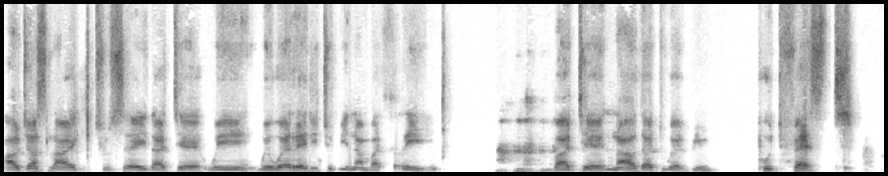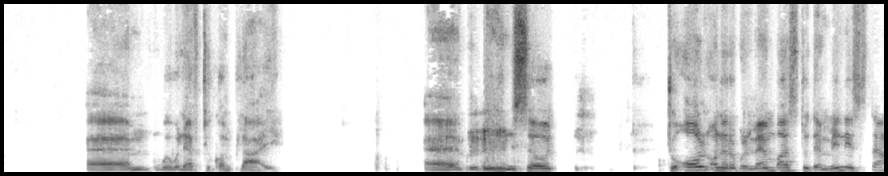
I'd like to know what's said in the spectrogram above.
I'll just like to say that uh, we we were ready to be number three, but uh, now that we've been put first, um, we will have to comply. Uh, so, to all honorable members, to the minister,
